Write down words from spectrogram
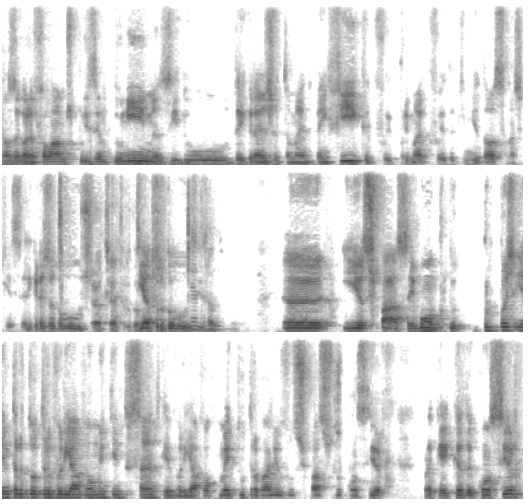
nós agora falámos, por exemplo, do Nimas e do, da igreja também de Benfica, que foi o primeiro, que foi da Quimia Dossa, que é a Igreja da Luz. É o Teatro da Teatro Luz. Da Luz, Teatro exatamente. Uh, e esse espaço é bom porque, porque depois entra outra variável muito interessante, que é a variável como é que tu trabalhas os espaços do concerto. Para que é cada concerto,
